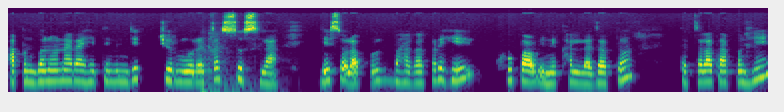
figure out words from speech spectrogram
आपण बनवणार आहे ते म्हणजे चुरमुराचा सुसला जे सोलापूर भागाकडे हे खूप आवडीने खाल्ला जातं. तर चला आता आपण हे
